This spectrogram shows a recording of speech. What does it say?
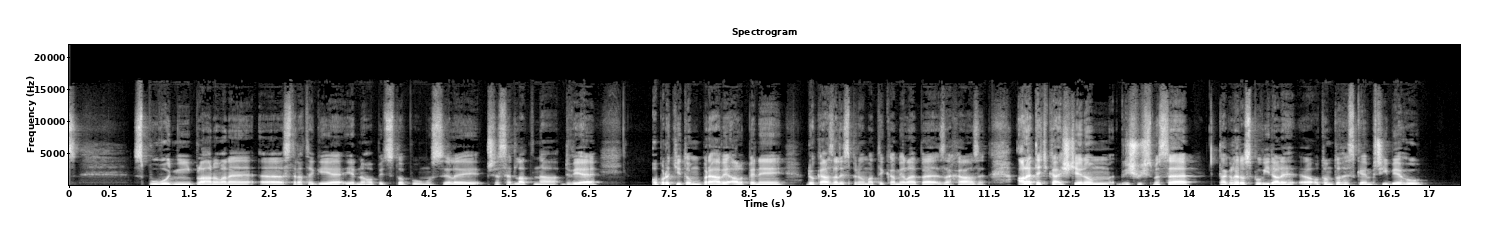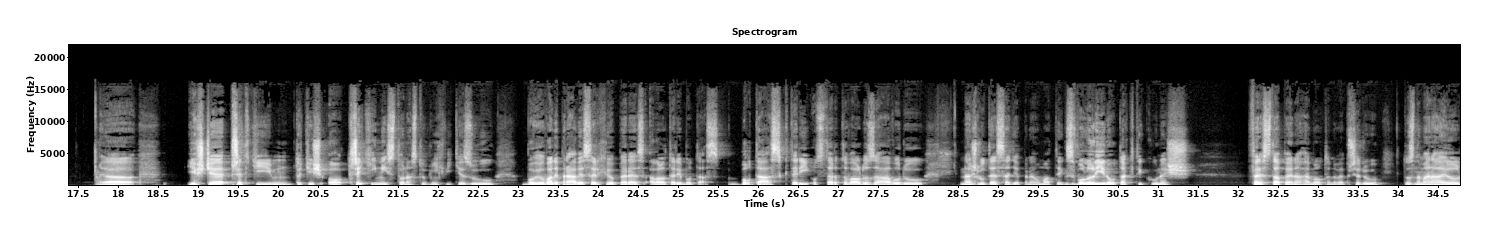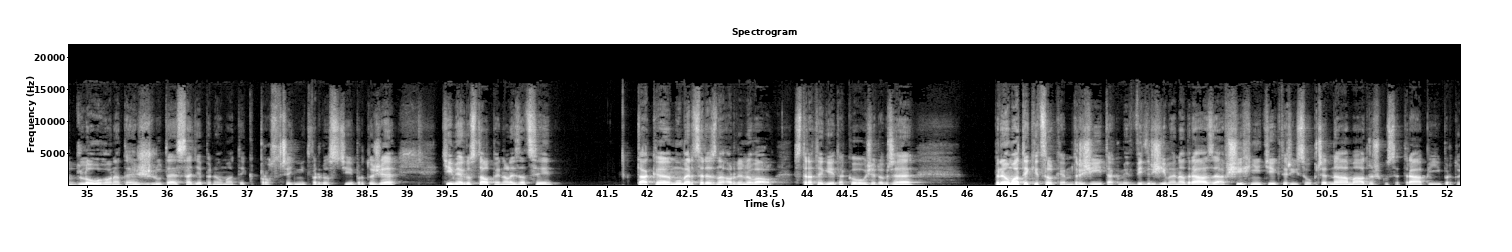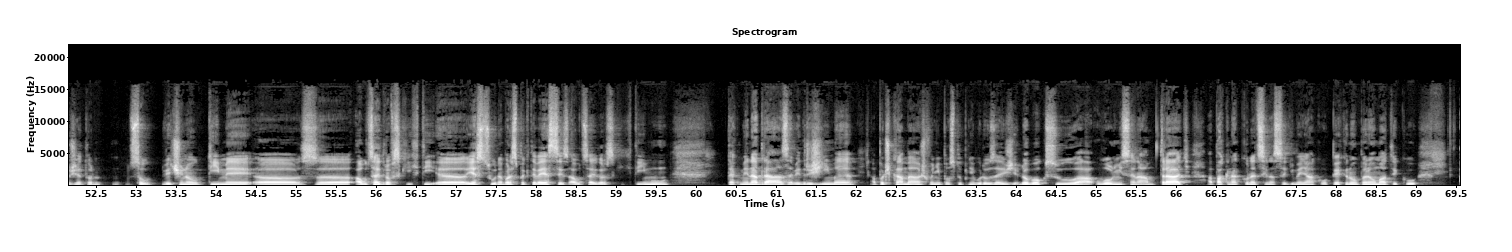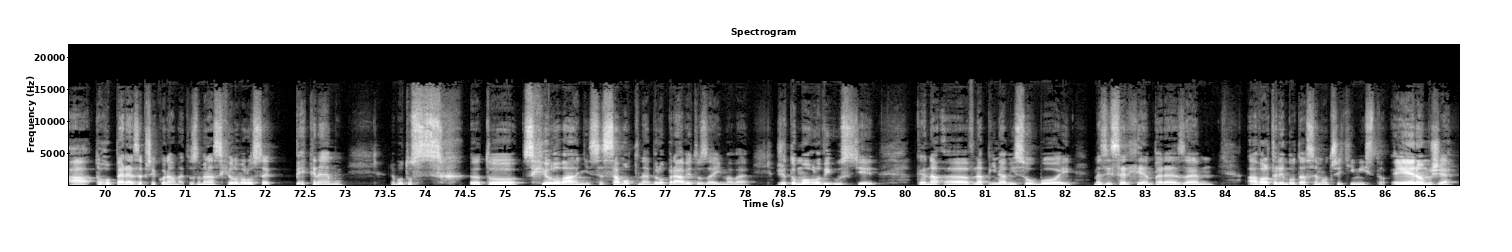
z původní plánované eh, strategie jednoho pitstopu museli přesedlat na dvě. Oproti tomu právě Alpiny dokázali s pneumatikami lépe zacházet. Ale teďka ještě jenom, když už jsme se takhle rozpovídali eh, o tomto hezkém příběhu, eh, ještě předtím, totiž o třetí místo na stupních vítězů, bojovali právě Sergio Perez a Valtteri Bottas. Bottas, který odstartoval do závodu na žluté sadě pneumatik, zvolil jinou taktiku než Verstappen a Hamilton vepředu, to znamená jel dlouho na té žluté sadě pneumatik prostřední tvrdosti, protože tím, jak dostal penalizaci, tak mu Mercedes naordinoval strategii takovou, že dobře, pneumatiky celkem drží, tak my vydržíme na dráze a všichni ti, kteří jsou před náma a trošku se trápí, protože to jsou většinou týmy uh, z outsiderovských tý, uh, jezdců, nebo respektive jezdci z outsiderovských týmů, tak my na dráze vydržíme a počkáme, až oni postupně budou zajíždět do boxu a uvolní se nám trať a pak nakonec si nasadíme nějakou pěknou pneumatiku a toho Pereze překonáme. To znamená, schylovalo se k pěknému nebo to, to schylování se samotné bylo právě to zajímavé, že to mohlo vyústit na, eh, v napínavý souboj mezi Sergiem Perezem a Valtterem Bottasem o třetí místo. Jenomže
